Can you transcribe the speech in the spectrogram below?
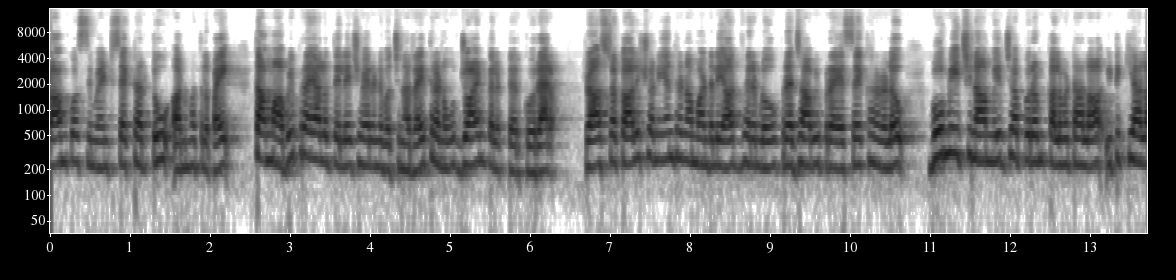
రామ్కో సిమెంట్ సెక్టర్ టూ అనుమతులపై తమ అభిప్రాయాలు తెలియజేయాలని వచ్చిన రైతులను జాయింట్ కలెక్టర్ కోరారు. రాష్ట్ర కాలుష్య నియంత్రణ మండలి ఆధ్వర్యంలో ప్రజాభిప్రాయ సేకరణలో భూమి ఇచ్చిన మిర్జాపురం కలవటాల ఇటిక్యాల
